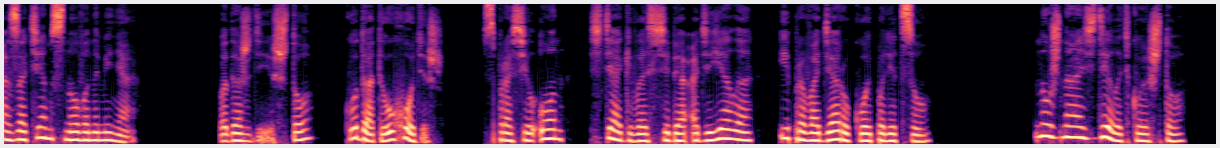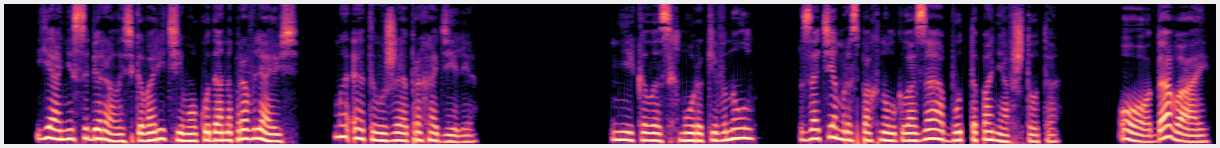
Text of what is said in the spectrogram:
а затем снова на меня. «Подожди, что? Куда ты уходишь?» — спросил он, стягивая с себя одеяло и проводя рукой по лицу. «Нужно сделать кое-что. Я не собиралась говорить ему, куда направляюсь. Мы это уже проходили». Николас хмуро кивнул, затем распахнул глаза, будто поняв что-то. «О, давай!»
